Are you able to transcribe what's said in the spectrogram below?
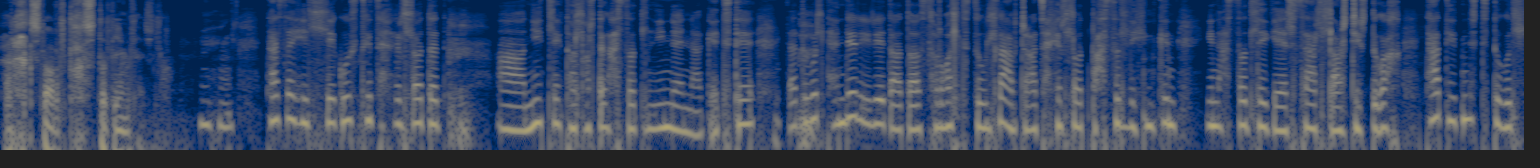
гаргах гэж оролдох хэвээр юм л ажил байна. Таасаа хэллээ гүйцэтгэх захирлуудад нийтлэг тулгардаг асуудал нь энэ байна гэд тэ. За тэгвэл тань дээр ирээд одоо сургалт зөвлөгөө авч байгаа захирлууд бас л ихэнх нь энэ асуудлыг ярьсаар л орж ирдэг бах. Та тэднэрт тэгвэл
